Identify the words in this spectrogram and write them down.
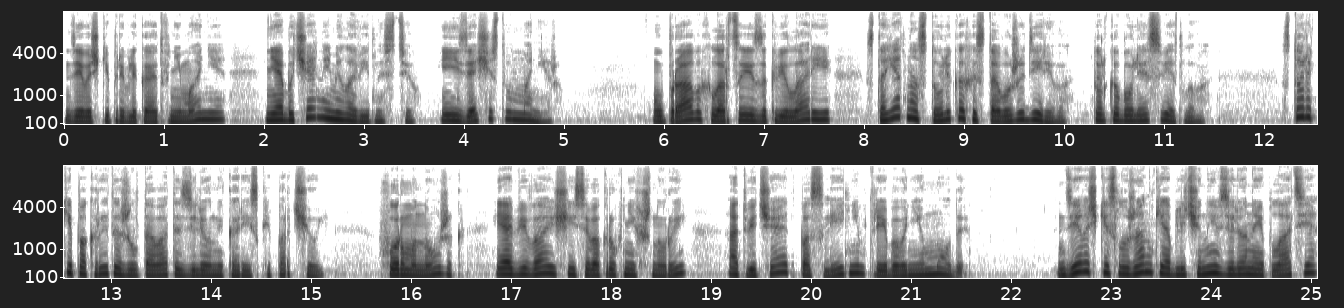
Девочки привлекают внимание необычайной миловидностью и изяществом манер. У правых ларцы из аквиларии стоят на столиках из того же дерева, только более светлого. Столики покрыты желтовато-зеленой корейской парчой — Форма ножек и обвивающиеся вокруг них шнуры отвечают последним требованиям моды. Девочки-служанки облечены в зеленые платья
